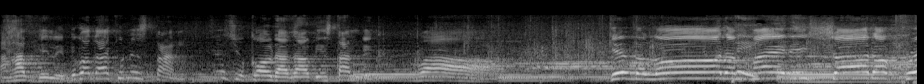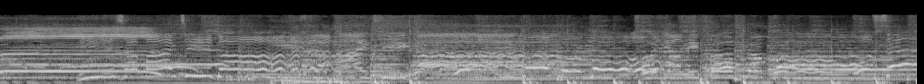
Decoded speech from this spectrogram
I have healing because I couldn't stand. Since you called us, I've been standing. Wow. Give the Lord a mighty shout of praise. He is a mighty God. He is a mighty God. Onyami kokroko. Eh.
